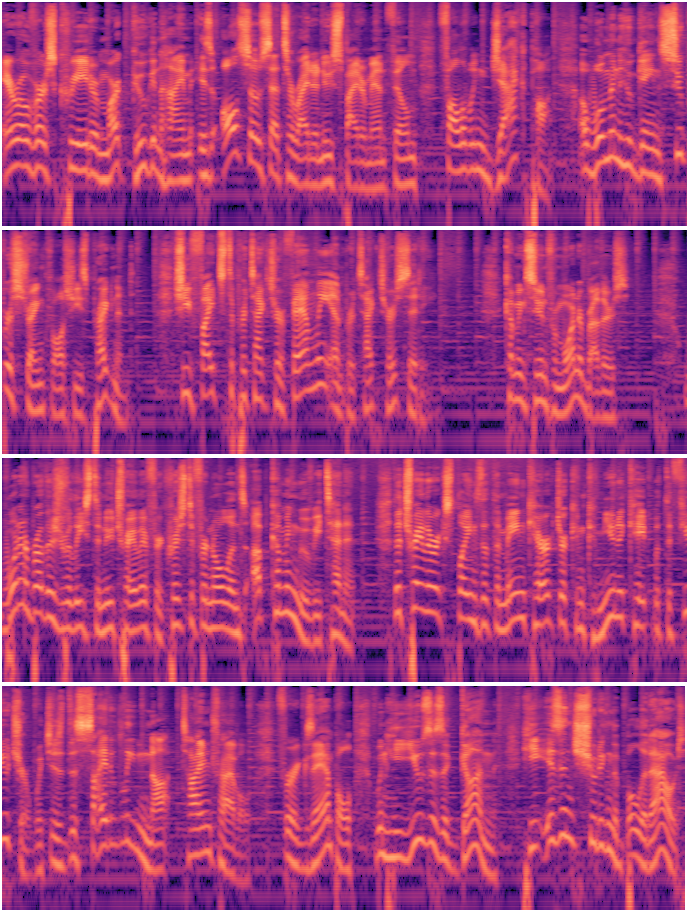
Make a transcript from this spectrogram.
Arrowverse creator Marc Guggenheim is also set to write a new Spider Man film following Jackpot, a woman who gains super strength while she's pregnant. She fights to protect her family and protect her city. Coming soon from Warner Brothers. Warner Brothers released a new trailer for Christopher Nolan's upcoming movie Tenet. The trailer explains that the main character can communicate with the future, which is decidedly not time travel. For example, when he uses a gun, he isn't shooting the bullet out,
